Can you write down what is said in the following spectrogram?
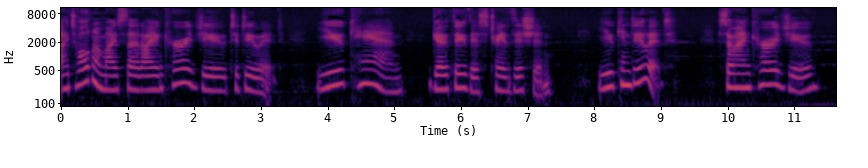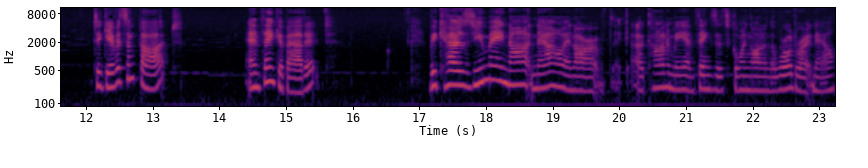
I told them, I said, I encourage you to do it. You can go through this transition. You can do it. So I encourage you to give it some thought and think about it. Because you may not now in our economy and things that's going on in the world right now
